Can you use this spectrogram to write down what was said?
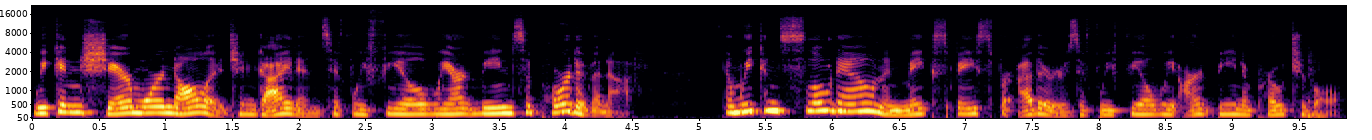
We can share more knowledge and guidance if we feel we aren't being supportive enough. And we can slow down and make space for others if we feel we aren't being approachable.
